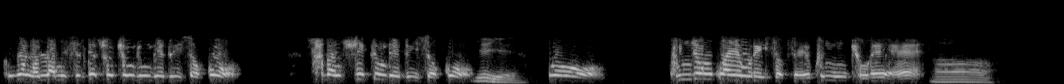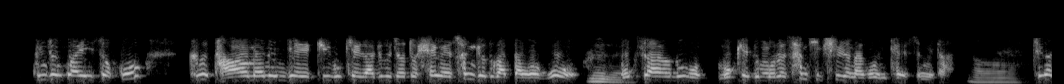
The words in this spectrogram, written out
그가 월남 있을 때 소총중대도 있었고 사단 수색중대도 있었고 예, 예. 또 군정과에 오래 있었어요. 군인교회에 아, 군정과에 있었고 그 다음에는 이제 귀국해가지고 저도 해외 선교도 갔다 오고 네네. 목사로 목회 근무를 37년 하고 은퇴했습니다. 아, 제가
